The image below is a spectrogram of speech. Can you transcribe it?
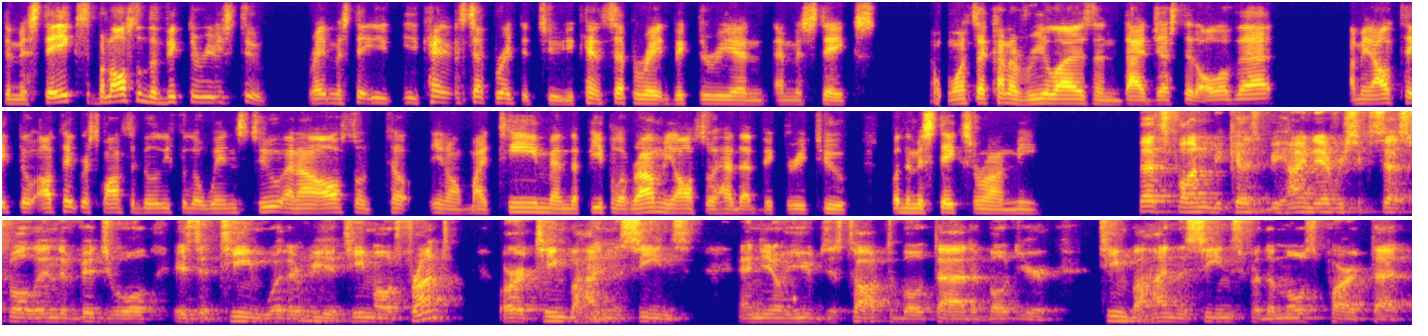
the mistakes, but also the victories too, right? Mistake, you, you can't separate the two. You can't separate victory and, and mistakes. And once I kind of realized and digested all of that, I mean, I'll take the I'll take responsibility for the wins too, and I'll also tell you know my team and the people around me also had that victory too, but the mistakes are on me. That's fun because behind every successful individual is a team, whether it be a team out front or a team behind mm-hmm. the scenes. And you know, you just talked about that about your team behind the scenes for the most part that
